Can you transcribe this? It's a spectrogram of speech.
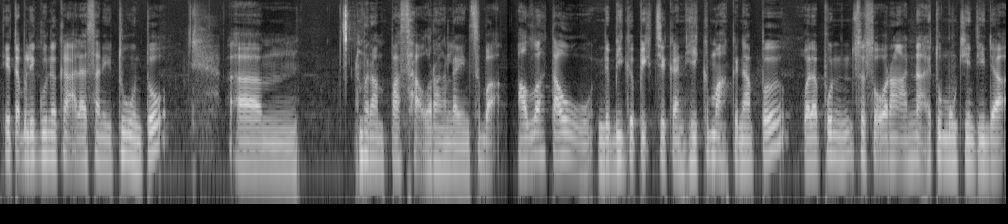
dia tak boleh gunakan alasan itu untuk um, merampas hak orang lain sebab Allah tahu the bigger picture kan hikmah kenapa walaupun seseorang anak itu mungkin tidak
